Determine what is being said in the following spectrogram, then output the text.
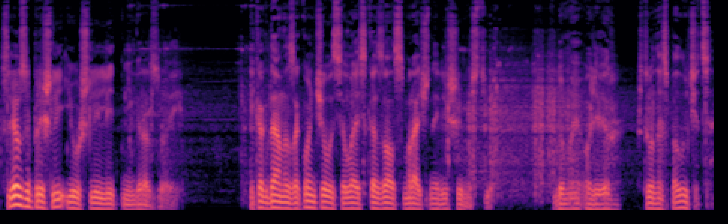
Слезы пришли и ушли летней грозой. И когда она закончилась, Элай сказал с мрачной решимостью. — Думаю, Оливер, что у нас получится.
